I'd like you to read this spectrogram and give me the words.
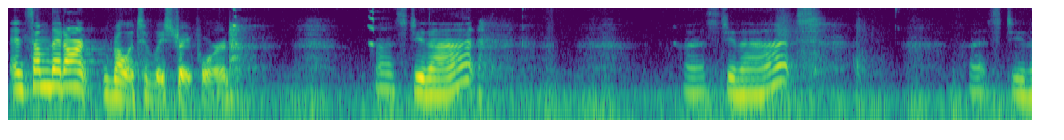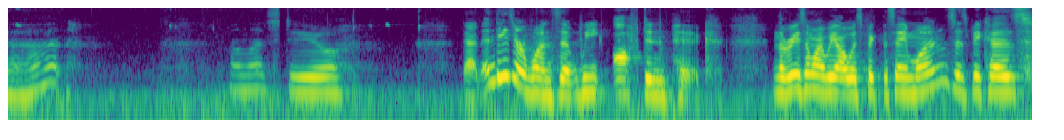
and some that aren't relatively straightforward. Let's do that. Let's do that. Let's do that. And let's do that. And these are ones that we often pick. And the reason why we always pick the same ones is because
